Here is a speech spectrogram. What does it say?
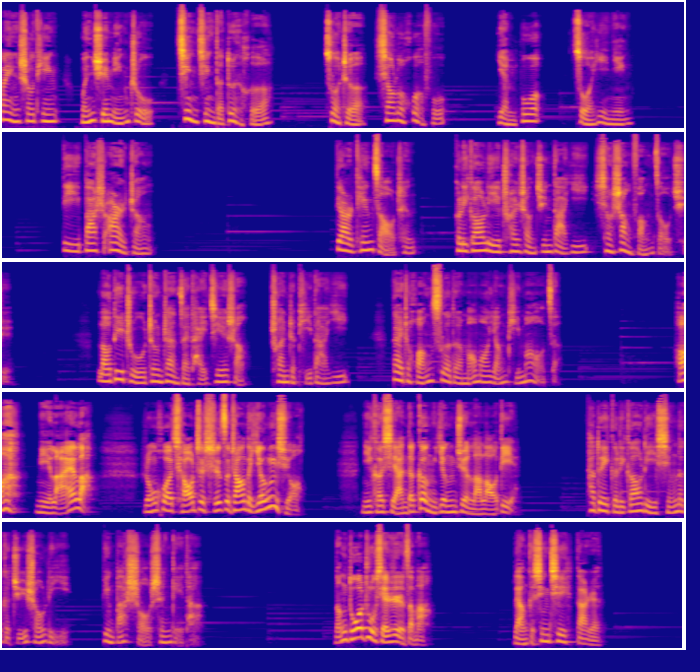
欢迎收听文学名著《静静的顿河》，作者肖洛霍夫，演播左一宁。第八十二章。第二天早晨，格里高利穿上军大衣向上房走去。老地主正站在台阶上，穿着皮大衣，戴着黄色的毛毛羊皮帽子。啊，你来了！荣获乔治十字章的英雄，你可显得更英俊了，老弟。他对格里高利行了个举手礼，并把手伸给他。能多住些日子吗？两个星期，大人。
